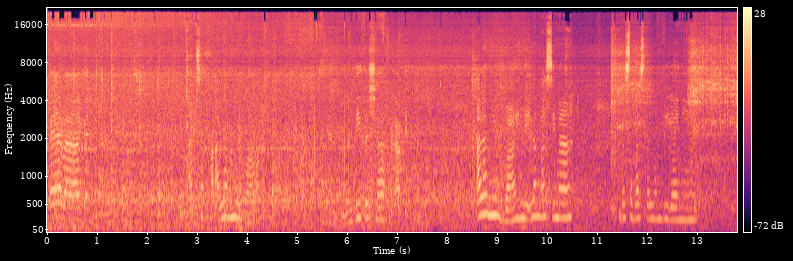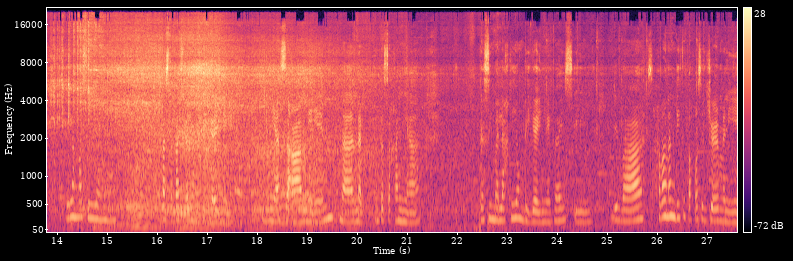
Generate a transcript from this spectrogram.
pera, ganyan. At saka alam mo ba, ayan, nandito siya, malapit na. Alam niyo ba, hindi lang kasi ma basta-basta yung bigay ni hindi lang kasi yung basta-basta yung bigay ni niya sa amin na nagpunta sa kanya. Kasi malaki yung bigay niya guys eh. 'di ba? Habang nandito pa ako sa Germany.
